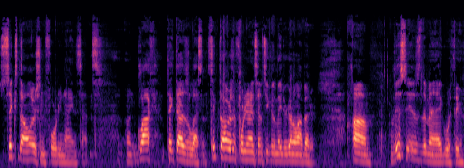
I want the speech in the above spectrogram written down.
$6.49. Uh, Glock, take that as a lesson. $6.49, you could have made your gun a lot better. Um, this is the mag with the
